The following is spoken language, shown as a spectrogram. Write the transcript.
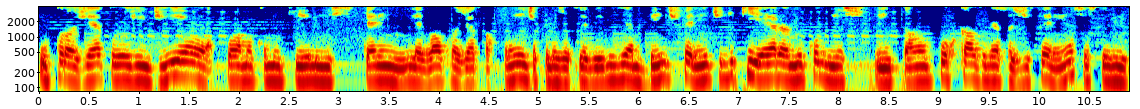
o projeto hoje em dia, a forma como que eles querem levar o projeto para frente, a filosofia deles é bem diferente do que era no começo. Então, por causa dessas diferenças que ele,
